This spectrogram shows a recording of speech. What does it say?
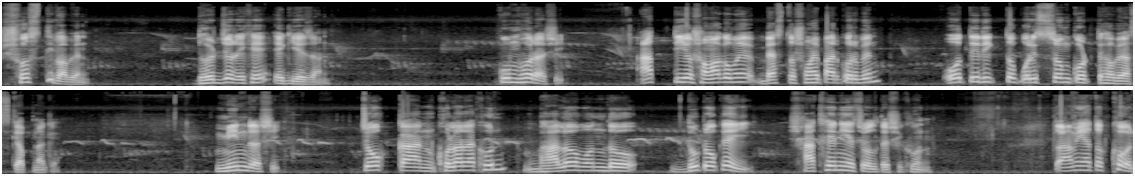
স্বস্তি পাবেন। ধৈর্য রেখে এগিয়ে যান। কুম্ভ রাশি, আত্মীয় সমাগমে ব্যস্ত সময় পার করবেন। অতিরিক্ত পরিশ্রম করতে হবে আজকে আপনাকে। মীন রাশি, চোখ কান খোলা রাখুন। ভালো মন্দ দুটোকেই সাথে নিয়ে চলতে শিখুন। তো আমি এতক্ষণ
